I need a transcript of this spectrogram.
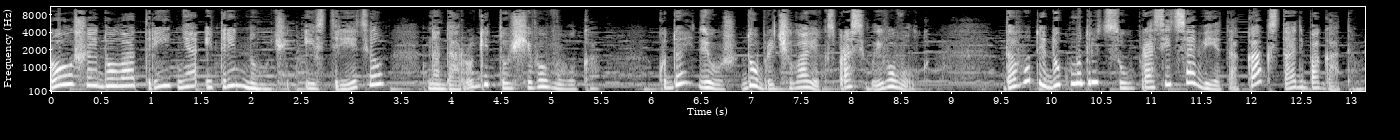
Шел Шейдула три дня и три ночи и встретил на дороге тощего волка. «Куда идешь, добрый человек?» – спросил его волк. «Да вот иду к мудрецу просить совета, как стать богатым».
